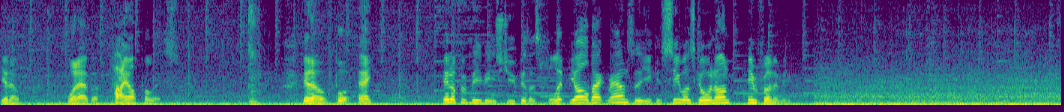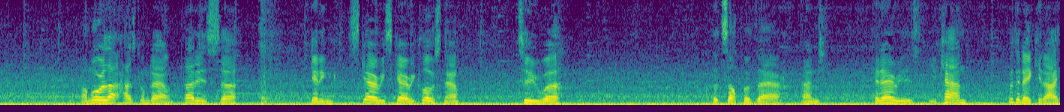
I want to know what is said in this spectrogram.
you know, whatever. Piopolis. You know, but hey, enough of me being stupid. Let's flip y'all back round so you can see what's going on in front of me. Now more of that has come down. That is uh, getting scary, scary close now to uh, the top of there. And in areas you can with the naked eye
